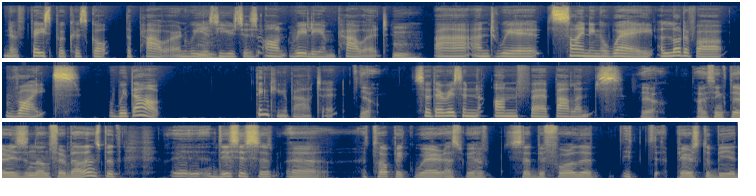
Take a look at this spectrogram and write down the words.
You know, Facebook has got the power, and we as Mm. users aren't really empowered, Hmm. uh, and we're signing away a lot of our rights without thinking about it. Yeah. So there is an unfair balance. Yeah, I think there is an unfair balance, but uh, this is a, uh, a topic where, as we have said before, that it appears to be a,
